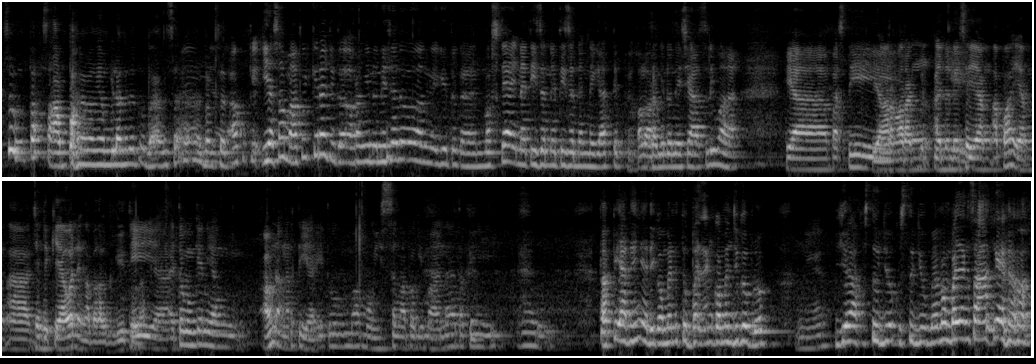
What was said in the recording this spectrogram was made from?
Sumpah sampah memang yang bilang itu tuh bangsa, bangsa. aku iya sama aku kira juga orang Indonesia doang kayak gitu kan maksudnya netizen netizen yang negatif ya. kalau orang Indonesia asli mah ya pasti Ya orang-orang Indonesia yang apa yang uh, cendekiawan yang nggak bakal begitu lah. iya itu mungkin yang aku nggak ngerti ya itu mah mau iseng apa gimana tapi oh, Tapi anehnya di komen itu banyak yang komen juga bro. Iya aku setuju, aku setuju. Memang banyak yang sange memang.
